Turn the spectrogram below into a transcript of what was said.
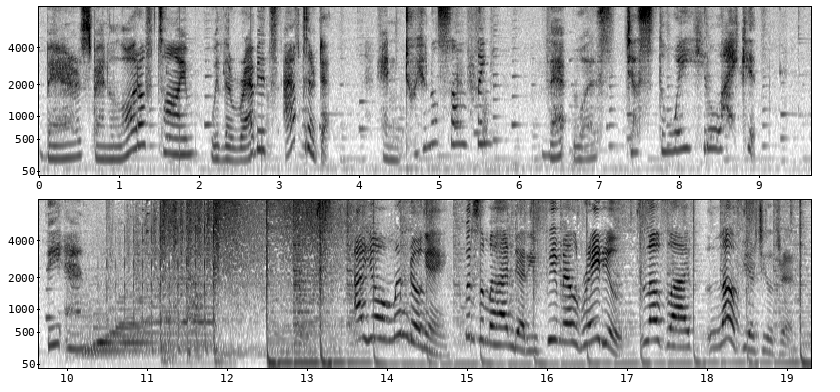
Bear spent a lot of time with the rabbits after that. And do you know something? That was just the way he liked it. The end. Ayo mendongeng, persembahan dari Female Radio. Love Life, Love Your Children.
